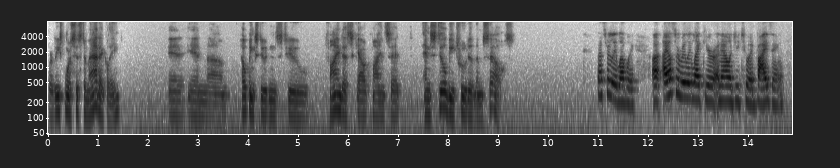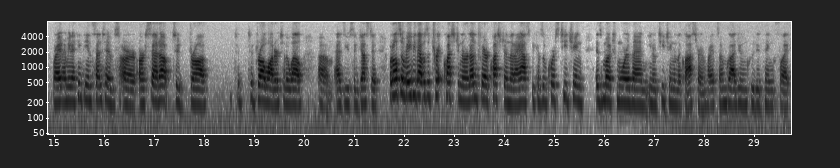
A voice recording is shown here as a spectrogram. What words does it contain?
or at least more systematically, in, in um, helping students to find a scout mindset and still be true to themselves. That's really lovely. Uh, I also really like your analogy to advising, right? I mean, I think the incentives are, are set up to draw to, to draw water to the well um, as you suggested. But also maybe that was a trick question or an unfair question that I asked because of course teaching is much more than you know teaching in the classroom, right? So I'm glad you included things like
